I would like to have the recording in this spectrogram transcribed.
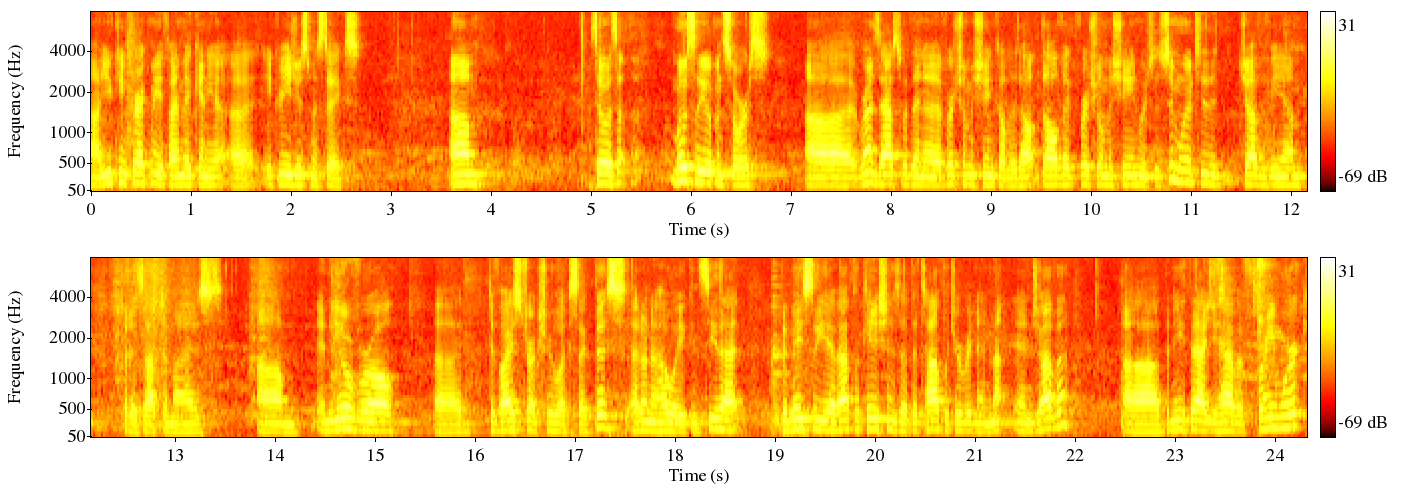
Uh, you can correct me if I make any uh, egregious mistakes. Um, so it's uh, mostly open source. Uh, runs apps within a virtual machine called the Dalvik virtual machine, which is similar to the Java VM, but it's optimized. Um, and the overall uh, device structure looks like this. I don't know how well you can see that, but basically you have applications at the top which are written in, in Java. Uh, beneath that you have a framework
